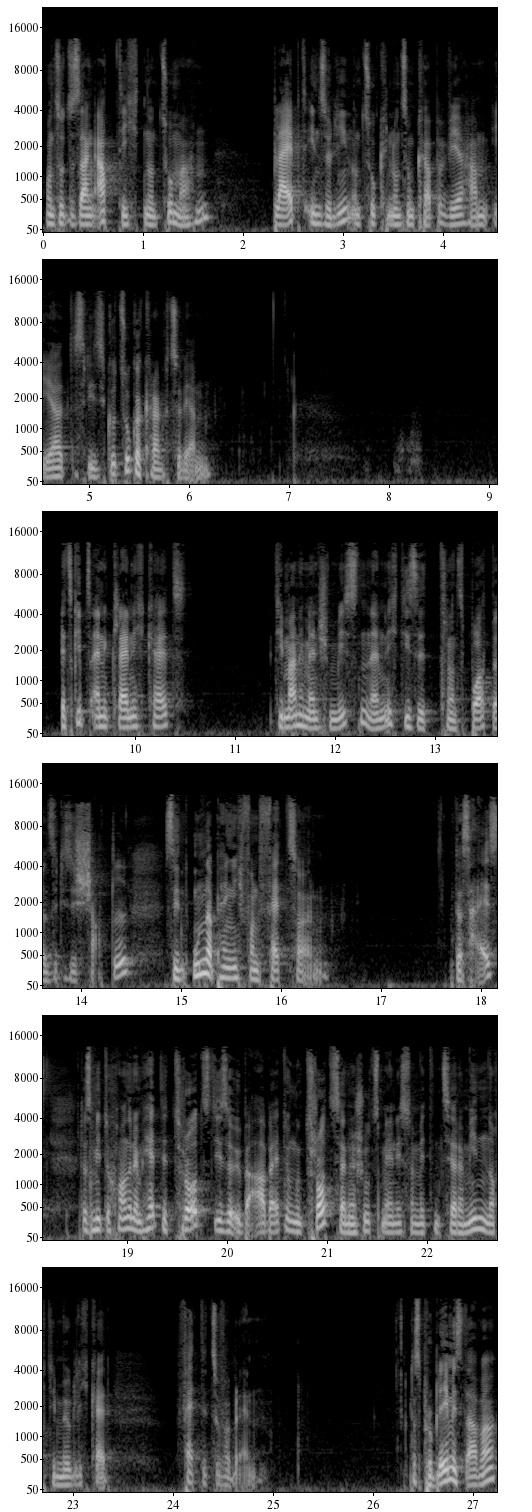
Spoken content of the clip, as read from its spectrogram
und sozusagen abdichten und zumachen, bleibt Insulin und Zucker in unserem Körper. Wir haben eher das Risiko, zuckerkrank zu werden. Jetzt gibt es eine Kleinigkeit, die manche Menschen wissen, nämlich diese Transporter, also diese Shuttle, sind unabhängig von Fettsäuren. Das heißt, das Mitochondrium hätte trotz dieser Überarbeitung und trotz seiner Schutzmechanismen mit den Ceramiden noch die Möglichkeit, Fette zu verbrennen. Das Problem ist aber,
